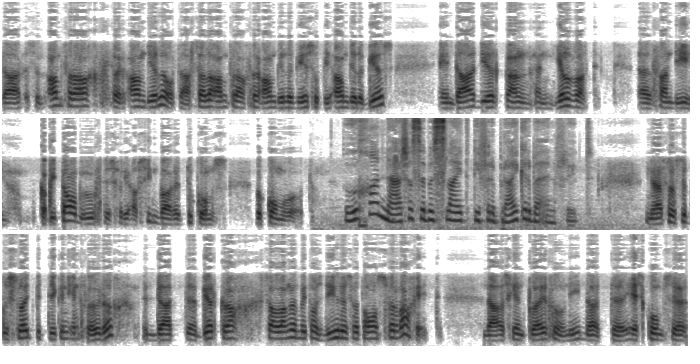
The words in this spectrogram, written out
Daar is 'n aanvraag vir aandele of daar sal 'n aanvraag vir aandele wees op die aandelebeurs en daardeur kan 'n heelwat uh, van die kapitaalbehoeftes vir die afsienbare toekoms bekom word. Hoe gaan Nersa se besluit die verbruiker beïnvloed? Nersa se besluit beteken eenvoudig dat uh, beurkrag sal langer met ons duur as wat ons verwag het. Daar is geen twyfel nie dat uh, Eskom se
